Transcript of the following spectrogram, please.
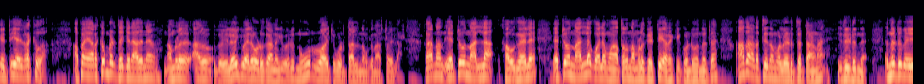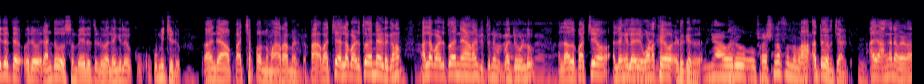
കെട്ടി ഇറക്കുക. അപ്പം ഇറക്കുമ്പോഴത്തേക്കിന് അതിന് നമ്മൾ അത് കിലോയ്ക്ക് വില കൊടുക്കുകയാണെങ്കിൽ ഒരു നൂറ് രൂപ വെച്ച് കൊടുത്താലും നമുക്ക് നഷ്ടമില്ല. കാരണം ഏറ്റവും നല്ല കവുങ്ങയിലെ ഏറ്റവും നല്ല കൊല മാത്രം നമ്മൾ കെട്ടി ഇറക്കി കൊണ്ടുവന്നിട്ട് അതടത്തി നമ്മൾ എടുത്തിട്ടാണ് ഇതിടുന്നത് എന്നിട്ട് വെയിലത്ത് ഒരു രണ്ട് ദിവസം വെയിലത്തിടും അല്ലെങ്കിൽ കുമിച്ചിടും. അതിന്റെ ആ പച്ചപ്പൊന്ന് മാറാൻ വേണ്ടി പച്ചയല്ല പഴുത്ത് തന്നെ എടുക്കണം. നല്ല പഴുത്ത് തന്നെയാണ് വിത്തിന് പറ്റുള്ളൂ. അല്ലാതെ പച്ചയോ അല്ലെങ്കിൽ ഉണക്കയോ എടുക്കരുത്. ഒരു ഫ്രഷ്നെസ് തീർച്ചയായിട്ടും. അങ്ങനെ വേണം.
